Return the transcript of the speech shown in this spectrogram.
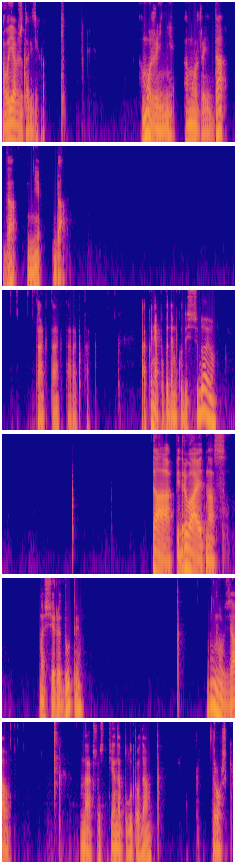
Але я вже так зіграв. А може і ні. А може і да, да, ні, да. Так, так, так, так. Так, коня поведемо кудись сюди. Так, підривають нас наші редути. Ну, взяв. Так, щось тут я наплутав, да? Трошки.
